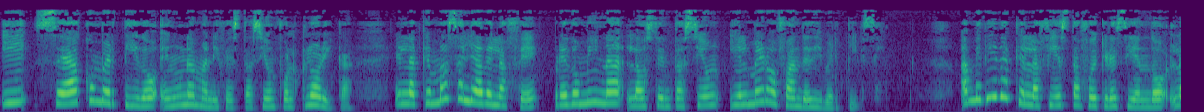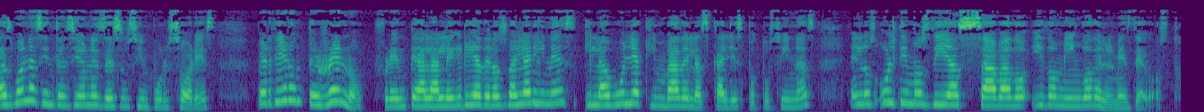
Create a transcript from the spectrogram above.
y se ha convertido en una manifestación folclórica, en la que más allá de la fe predomina la ostentación y el mero afán de divertirse. A medida que la fiesta fue creciendo, las buenas intenciones de sus impulsores perdieron terreno frente a la alegría de los bailarines y la bulla que invade las calles potosinas en los últimos días sábado y domingo del mes de agosto.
